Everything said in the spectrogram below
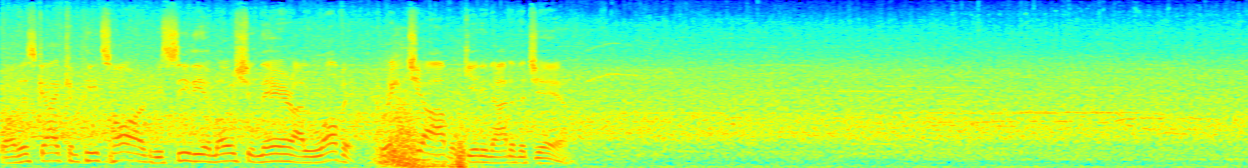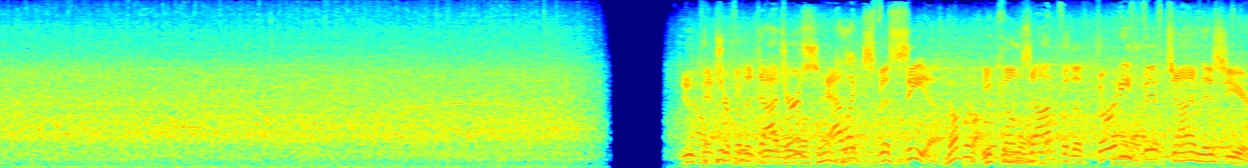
Well, this guy competes hard. We see the emotion there. I love it. Great job of getting out of the jam. New pitcher for the Dodgers, Alex Vesia. He comes on for the 35th time this year.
